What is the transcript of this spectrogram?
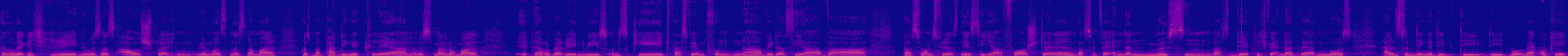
Also wirklich reden, wir mussten das aussprechen, wir mussten das nochmal, mussten mal ein paar Dinge klären, mussten mal nochmal darüber reden, wie es uns geht, was wir empfunden haben, wie das Jahr war, was wir uns für das nächste Jahr vorstellen, was wir verändern müssen, was wirklich verändert werden muss. Alles so Dinge, die, die, die, wo wir merken, okay,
